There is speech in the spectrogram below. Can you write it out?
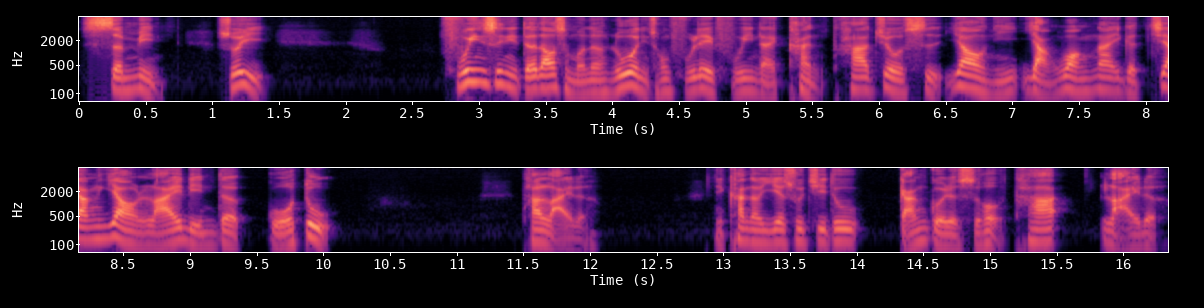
生命，所以福音使你得到什么呢？如果你从福类福音来看，它就是要你仰望那一个将要来临的国度，他来了。你看到耶稣基督赶鬼的时候，他。来了，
